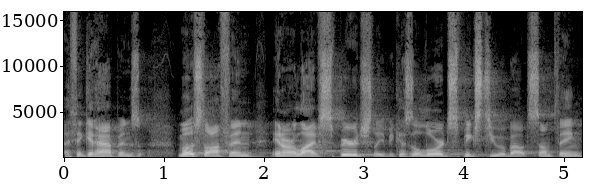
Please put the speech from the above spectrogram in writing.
I think it happens most often in our lives spiritually because the Lord speaks to you about something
